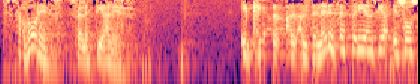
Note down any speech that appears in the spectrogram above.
sabores celestiales. Y que al, tener esa experiencia, eso os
